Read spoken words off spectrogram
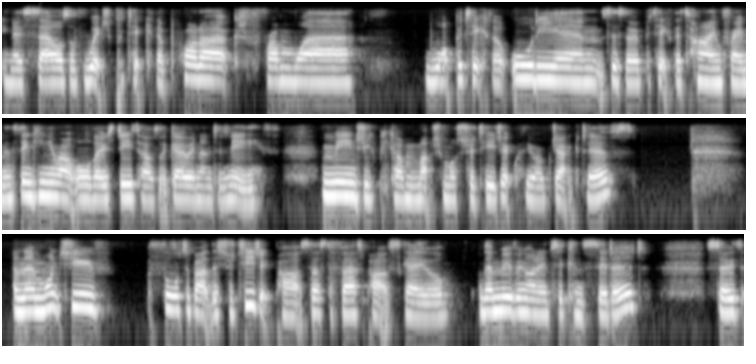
You know sales of which particular product from where what particular audience is there a particular time frame and thinking about all those details that go in underneath means you become much more strategic with your objectives. And then once you've thought about the strategic parts that's the first part of scale. Then moving on into considered so th-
